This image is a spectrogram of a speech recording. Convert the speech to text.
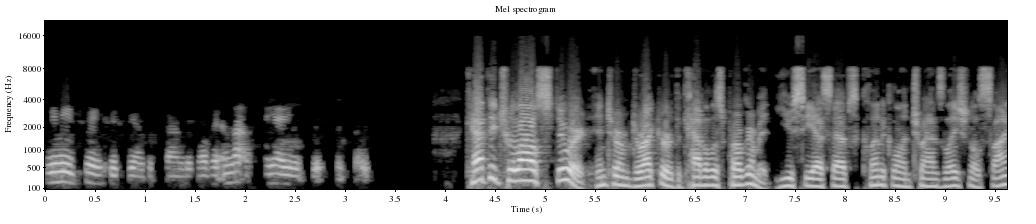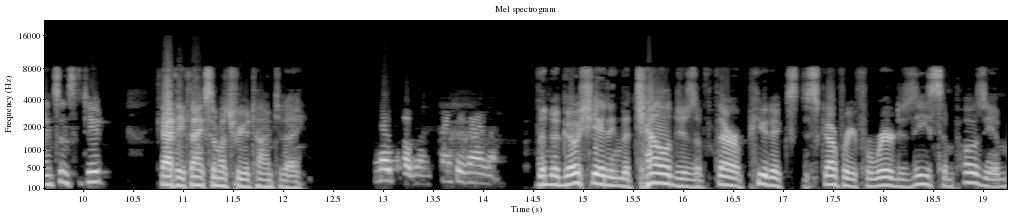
we need to increase the understanding of it, and that's the aim of this proposal. Cathy Tralau-Stewart, Interim Director of the Catalyst Program at UCSF's Clinical and Translational Science Institute. Cathy, thanks so much for your time today. No problem. Thank you very much. The Negotiating the Challenges of Therapeutics Discovery for Rare Disease Symposium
